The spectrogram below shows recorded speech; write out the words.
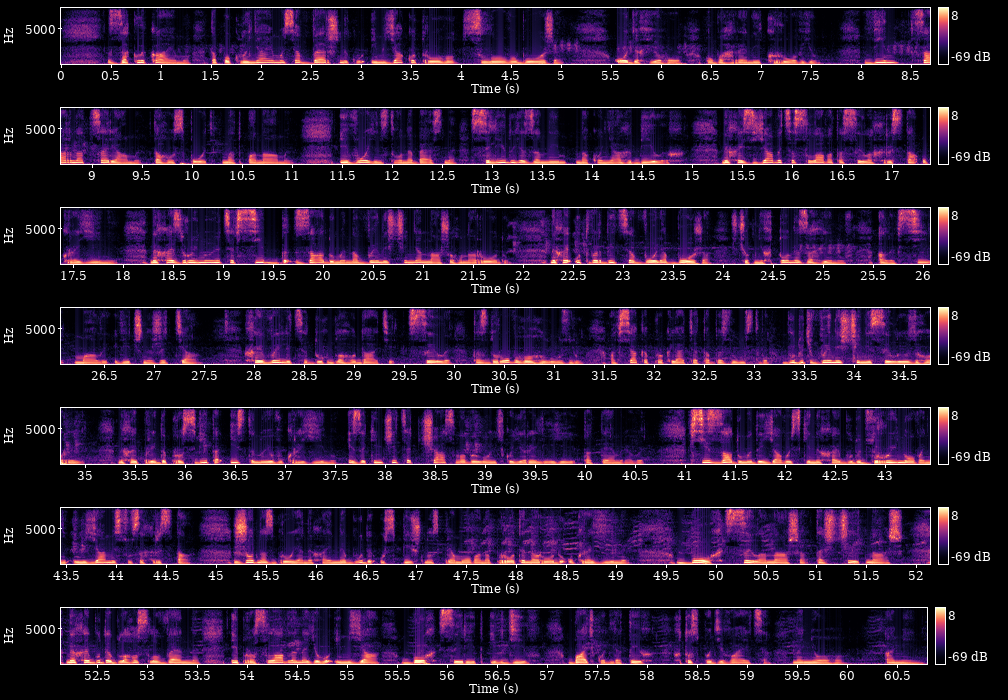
Закликаємо та поклоняємося вершнику, ім'я котрого Слово Боже, одяг його обагрений кров'ю. Він цар над царями та Господь над панами, і воїнство небесне слідує за ним на конях білих. Нехай з'явиться слава та сила Христа Україні, нехай зруйнуються всі задуми на винищення нашого народу. Нехай утвердиться воля Божа, щоб ніхто не загинув, але всі мали вічне життя. Хай виліться дух благодаті, сили та здорового глузду, а всяке прокляття та безумство будуть винищені силою згори. Нехай прийде просвіта істиною в Україну і закінчиться час вавилонської релігії та темряви. Всі задуми диявольські нехай будуть зруйновані ім'ям Ісуса Христа. Жодна зброя нехай не буде успішно спрямована проти народу України. Бог, сила наша та щит наш, нехай буде благословенне і прославлене Його ім'я, Бог сиріт і вдів, батько для тих, хто сподівається на нього. Амінь.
